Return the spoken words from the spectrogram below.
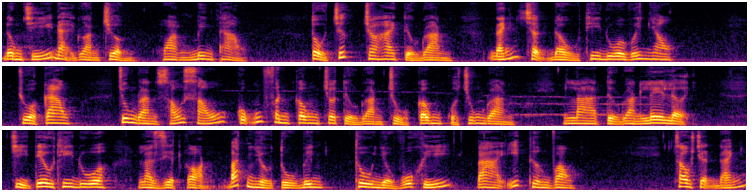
đồng chí đại đoàn trưởng Hoàng Minh Thảo tổ chức cho hai tiểu đoàn đánh trận đầu thi đua với nhau. Chùa Cao, Trung đoàn 66 cũng phân công cho tiểu đoàn chủ công của trung đoàn là tiểu đoàn Lê Lợi. Chỉ tiêu thi đua là diệt gọn bắt nhiều tù binh thu nhiều vũ khí, ta ít thương vong. Sau trận đánh,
